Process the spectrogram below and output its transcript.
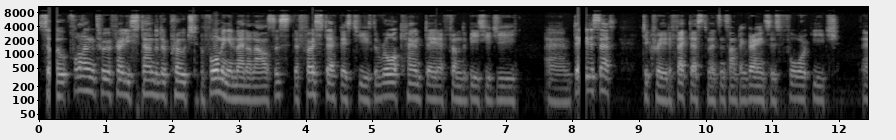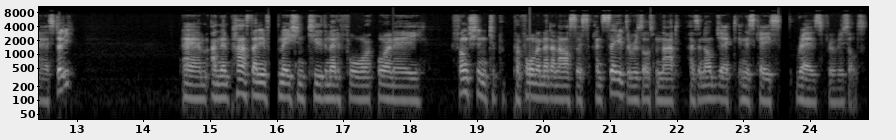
So following through a fairly standard approach to performing in meta-analysis, the first step is to use the raw count data from the BCG um, dataset to create effect estimates and sampling variances for each uh, study. Um, and then pass that information to the metafor rma function to perform a meta-analysis and save the results from that as an object, in this case, res for results.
